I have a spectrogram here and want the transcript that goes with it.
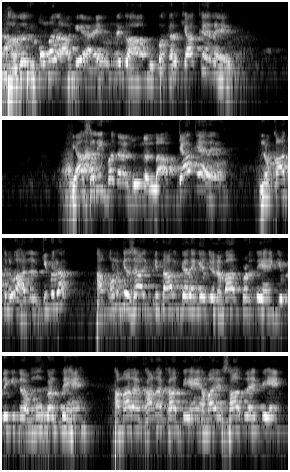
حضرت عمر آگے آئے، انہوں نے کہا، ابو بکر، کیا کہہ رہے ہو؟ یا خلیفت رسول اللہ، کیا کہہ رہے ہو؟ نقاتل حضرت قبلہ ہم ان کے ساتھ کتاب کریں گے جو نماز پڑھتے ہیں، قبلے کی طرف منہ کرتے ہیں، ہمارا کھانا کھاتے ہیں، ہمارے ساتھ رہتے ہیں۔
